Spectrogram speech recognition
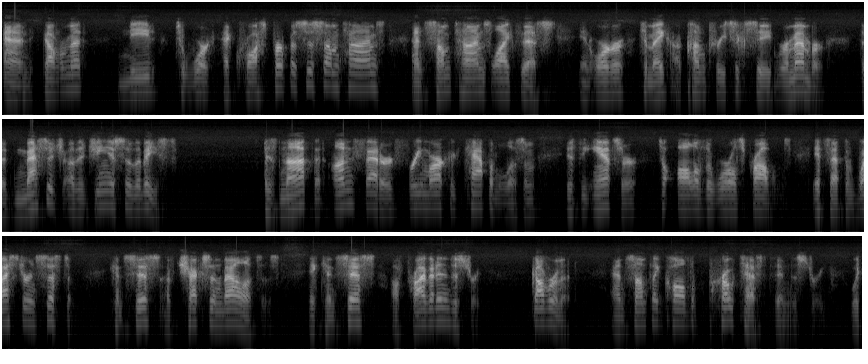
and government need to work at cross purposes sometimes and sometimes like this in order to make a country succeed. Remember, the message of the genius of the beast is not that unfettered free market capitalism is the answer to all of the world's problems. It's that the Western system consists of checks and balances. It consists of private industry, government, and something called the protest industry, which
